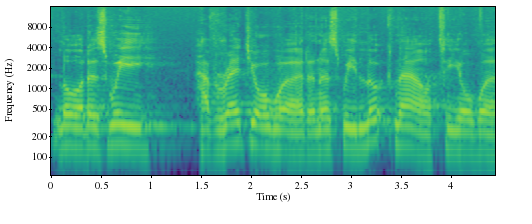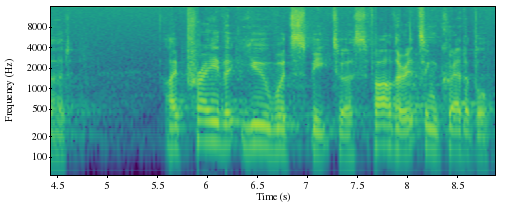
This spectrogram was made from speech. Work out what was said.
Lord, as we have read your word, and as we look now to your word, I pray that you would speak to us. Father, it's incredible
